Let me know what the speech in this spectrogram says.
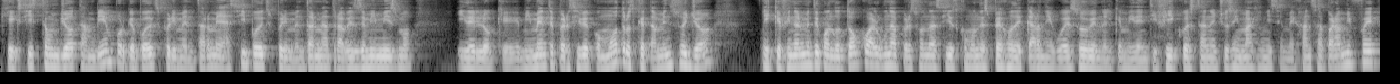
que exista un yo también, porque puedo experimentarme así, puedo experimentarme a través de mí mismo y de lo que mi mente percibe como otros, que también soy yo, y que finalmente cuando toco a alguna persona así es como un espejo de carne y hueso en el que me identifico, están hechos a imagen y semejanza. Para mí fue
